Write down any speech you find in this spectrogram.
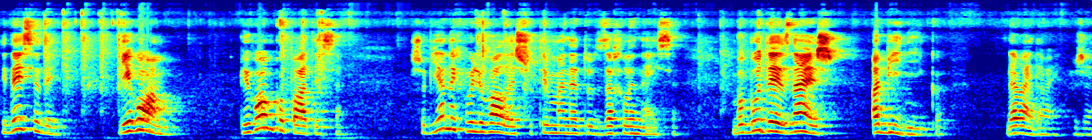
іди сюди. Бігом. Бігом купатися. Щоб я не хвилювалася, що ти в мене тут захлинешся. Бо буде, знаєш, обідненько. Давай, давай, вже.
